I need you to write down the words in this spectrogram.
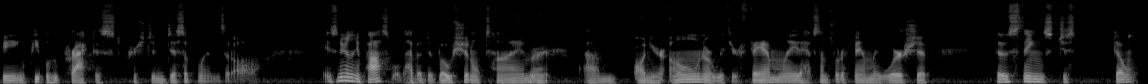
being people who practice Christian disciplines at all, is nearly impossible to have a devotional time Right. um, on your own or with your family, to have some sort of family worship. Those things just don't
